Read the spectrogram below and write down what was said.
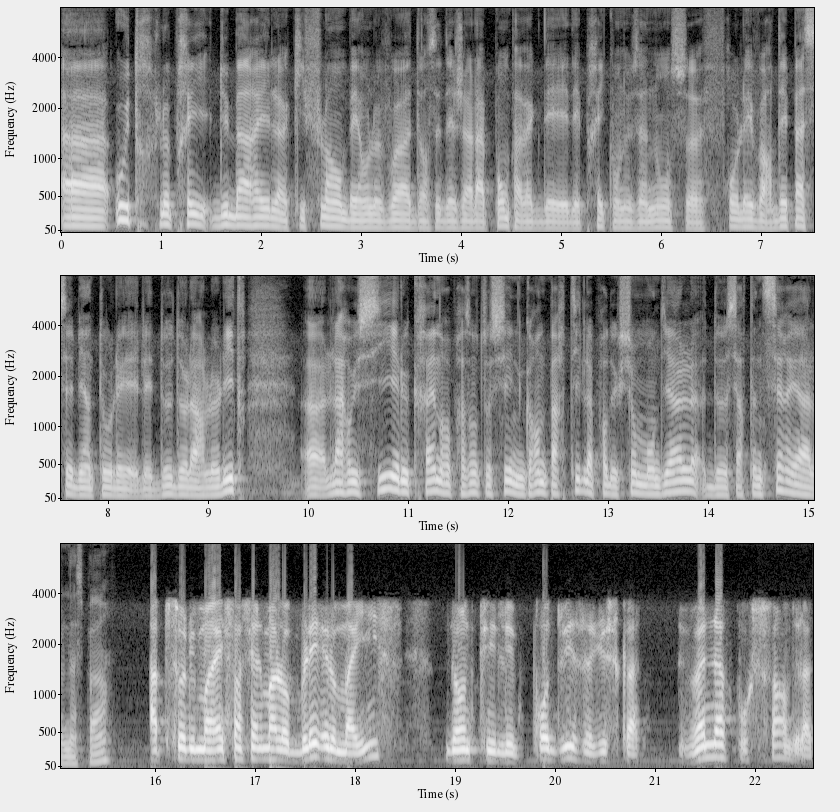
Euh, outre le prix du baril qui flambe, et on le voit d'ores et déjà à la pompe avec des, prix qu'on nous annonce euh, frôler, voire dépasser bientôt les, 2 dollars le litre, la Russie et l'Ukraine représentent aussi une grande partie de la production mondiale de certaines céréales, n'est-ce pas? Absolument essentiellement le blé et le maïs, dont ils produisent jusqu'à 29% de la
